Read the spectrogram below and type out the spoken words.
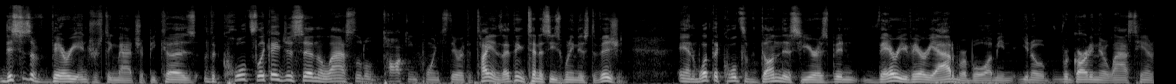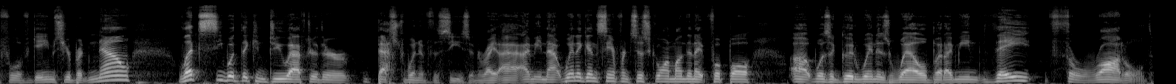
this is a very interesting matchup because the Colts, like I just said in the last little talking points there at the Titans, I think Tennessee's winning this division. And what the Colts have done this year has been very, very admirable. I mean, you know, regarding their last handful of games here, but now let's see what they can do after their best win of the season, right? I, I mean, that win against San Francisco on Monday Night Football uh, was a good win as well. But I mean, they throttled,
